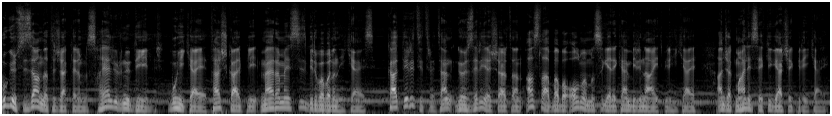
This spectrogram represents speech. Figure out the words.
Bugün size anlatacaklarımız hayal ürünü değildir. Bu hikaye taş kalpli, merhametsiz bir babanın hikayesi. Kalpleri titreten, gözleri yaşartan, asla baba olmaması gereken birine ait bir hikaye. Ancak maalesef ki gerçek bir hikaye.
